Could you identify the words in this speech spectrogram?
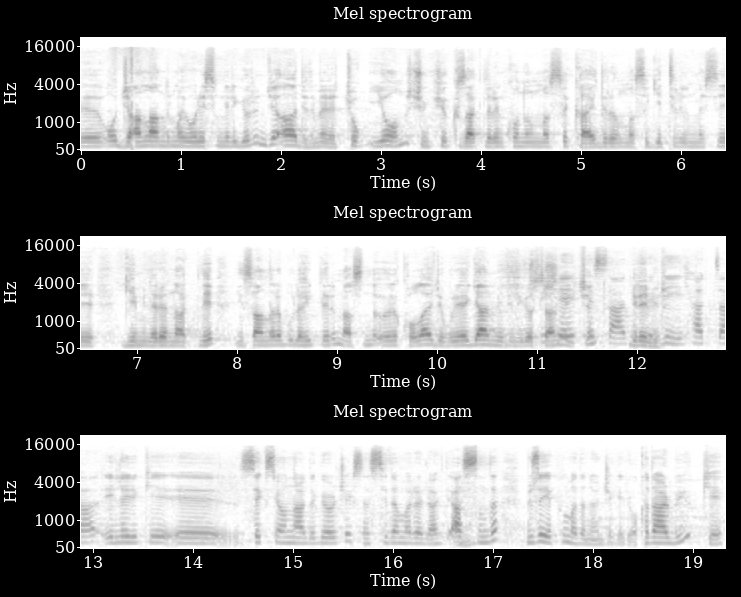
e, o canlandırmayı, o resimleri görünce aa dedim evet çok iyi olmuş. Çünkü kızakların konulması, kaydırılması, getirilmesi, gemilere nakli insanlara bu lahitlerin aslında öyle kolayca buraya gelmediğini göstermek Hiçbir şey için birebir. değil. Hatta ileriki e, seksiyonlarda göreceksiniz Sidamara Lahti aslında müze yapılmadan önce geliyor. O kadar büyük ki.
